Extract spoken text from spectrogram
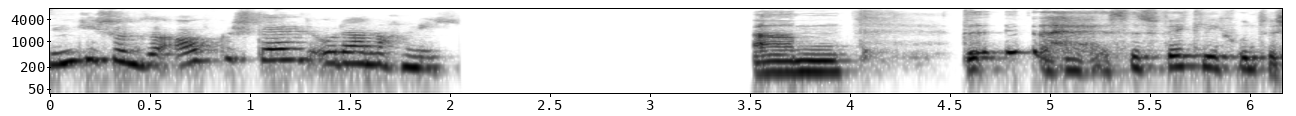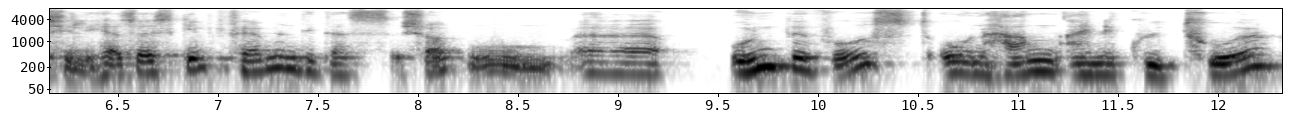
Sind die schon so aufgestellt oder noch nicht? Ähm, es ist wirklich unterschiedlich. Also es gibt Firmen, die das schon äh, unbewusst und haben eine Kultur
